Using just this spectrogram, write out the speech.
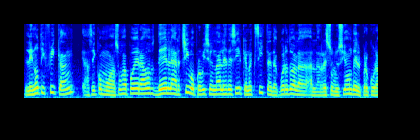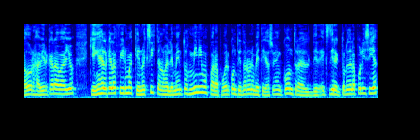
le notifican, así como a sus apoderados, del archivo provisional, es decir, que no existen, de acuerdo a la, resolución del procurador Javier Caraballo, quien es el que la afirma que no existen los elementos mínimos para poder continuar una investigación en contra del exdirector de la policía.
